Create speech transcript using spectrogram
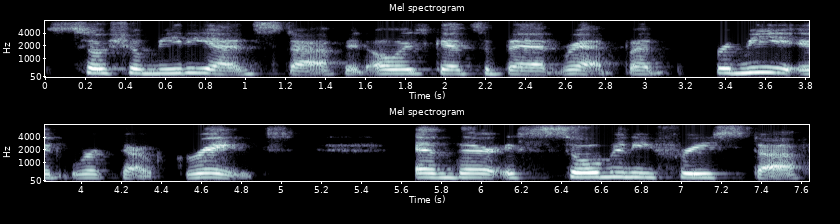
social media and stuff it always gets a bad rep but for me, it worked out great. And there is so many free stuff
